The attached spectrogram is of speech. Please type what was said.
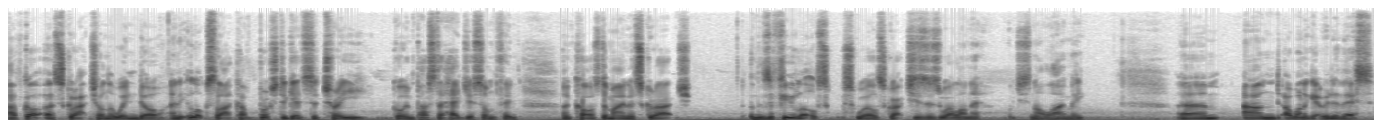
I've got a scratch on the window and it looks like I've brushed against a tree going past a hedge or something and caused a minor scratch there's a few little squirrel scratches as well on it which is not like me. Um, and I want to get rid of this.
